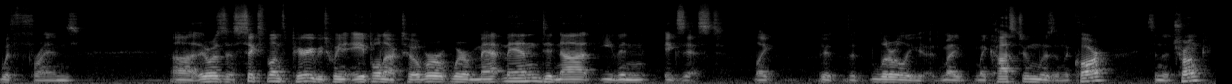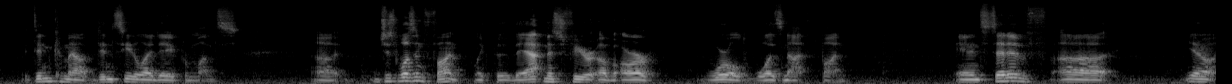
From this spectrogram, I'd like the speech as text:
with friends. Uh, there was a six month period between April and October where Mattman did not even exist. Like, the, the literally, my, my costume was in the car, it's in the trunk. It didn't come out, didn't see the light of day for months. Uh, just wasn't fun. Like, the, the atmosphere of our world was not fun. And instead of, uh, you know,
